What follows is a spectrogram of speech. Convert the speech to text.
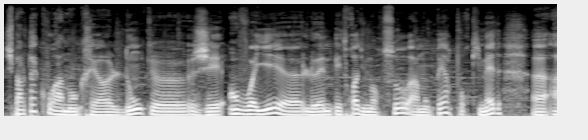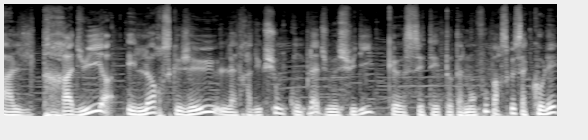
Je parle pas couramment créole, donc euh, j'ai envoyé euh, le MP3 du morceau à mon père pour qu'il m'aide euh, à le traduire. Et lorsque j'ai eu la traduction complète, je me suis dit que c'était totalement fou parce que ça collait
